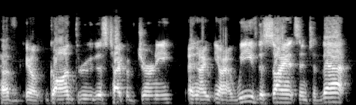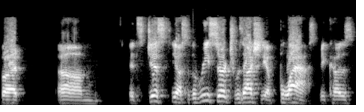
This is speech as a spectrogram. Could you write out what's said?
have, you know, gone through this type of journey, and I, you know, I weave the science into that. But um, it's just, you know, so the research was actually a blast because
